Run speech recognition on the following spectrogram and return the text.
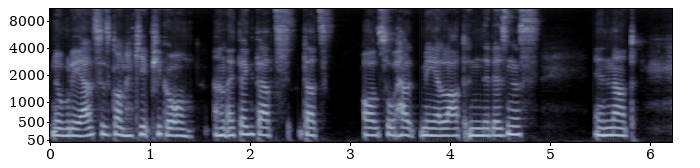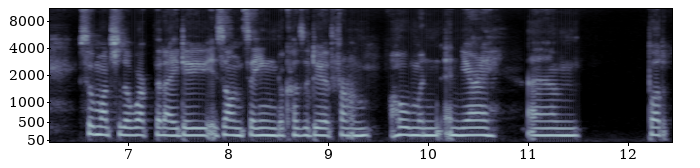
nobody else is going to keep you going. And I think that's that's also helped me a lot in the business in that so much of the work that I do is unseen because I do it from home in, in Newry. Um, but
